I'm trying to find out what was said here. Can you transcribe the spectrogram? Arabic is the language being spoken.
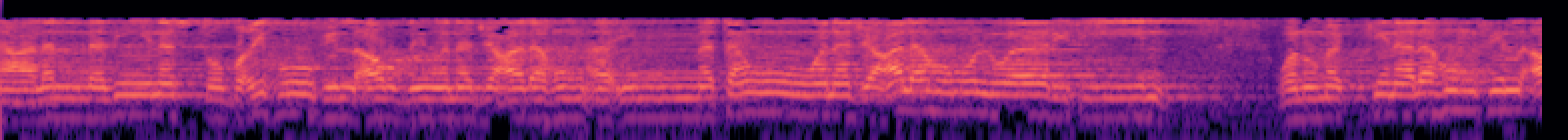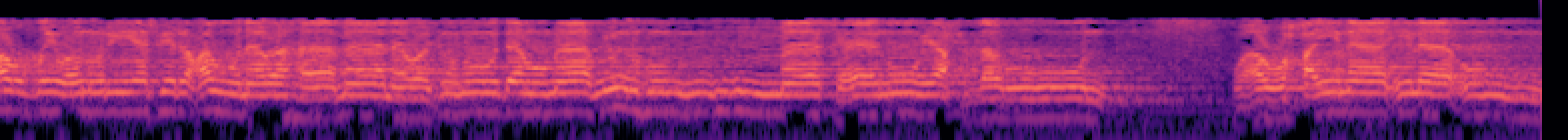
على الذين استضعفوا في الأرض ونجعلهم أئمة ونجعلهم الوارثين ونمكن لهم في الأرض ونري فرعون وهامان وجنودهما منهم ما كانوا يحذرون وأوحينا إلى أم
